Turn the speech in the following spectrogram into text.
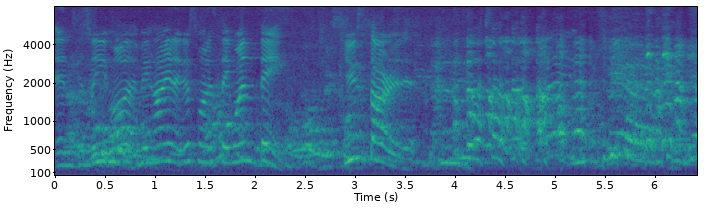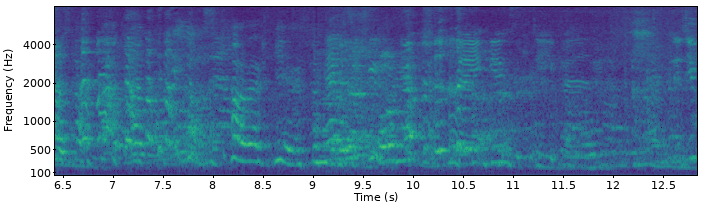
and can leave all that behind, I just want to say one thing. You started it. Oh, that's cute. Thank you, Stephen. Did you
